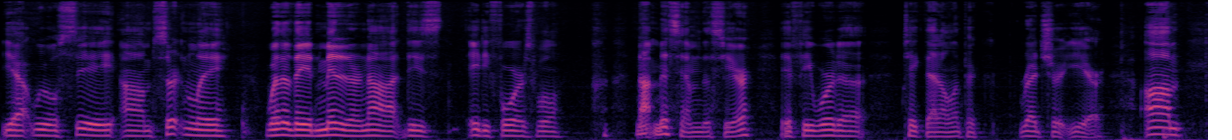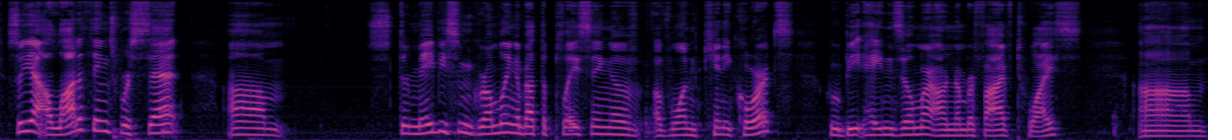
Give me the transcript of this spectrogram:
Yeah, we will see. Um, certainly, whether they admit it or not, these 84s will not miss him this year if he were to take that Olympic redshirt year. Um, so yeah, a lot of things were set. Um, there may be some grumbling about the placing of, of one Kenny Courts who beat Hayden Zillmer, our number five, twice. Um,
